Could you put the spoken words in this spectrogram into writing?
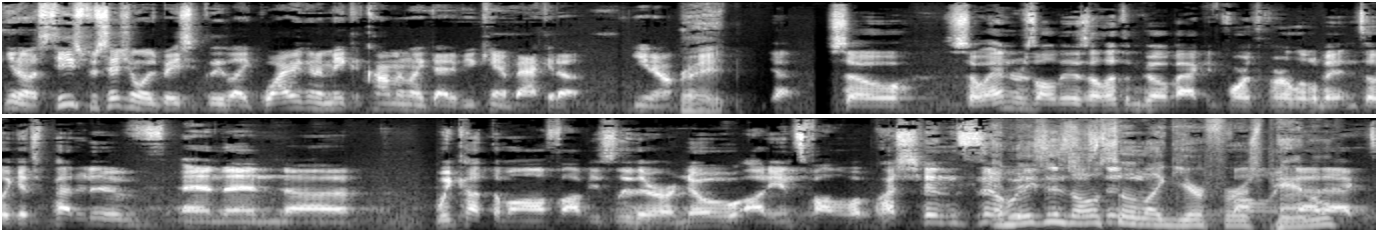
you know, Steve's position was basically like, "Why are you going to make a comment like that if you can't back it up?" You know? right. Yeah. So so end result is I let them go back and forth for a little bit until it gets repetitive, and then uh, we cut them off. Obviously, there are no audience follow up questions. And this is also like your first panel. That,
